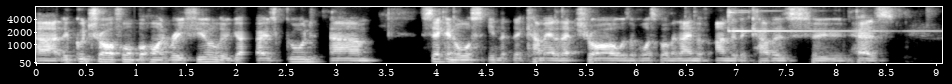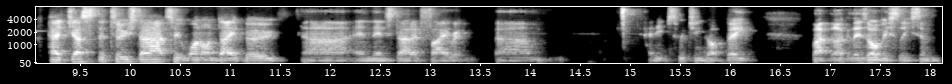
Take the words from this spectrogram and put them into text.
Uh, the good trial form behind Refuel, who goes good. Um, second horse in the, that come out of that trial was a horse by the name of Under the Covers, who has had just the two starts, who won on debut uh, and then started favourite um, at Ipswich and got beat. But like, there's obviously some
